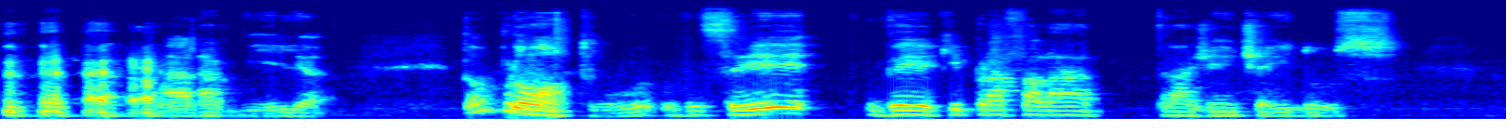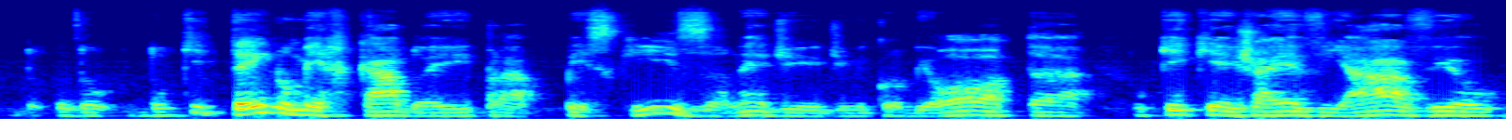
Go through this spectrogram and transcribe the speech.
Maravilha. Então, pronto. Você veio aqui para falar para a gente aí dos, do, do, que tem no mercado aí para pesquisa né, de, de microbiota, o que, que já é viável.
